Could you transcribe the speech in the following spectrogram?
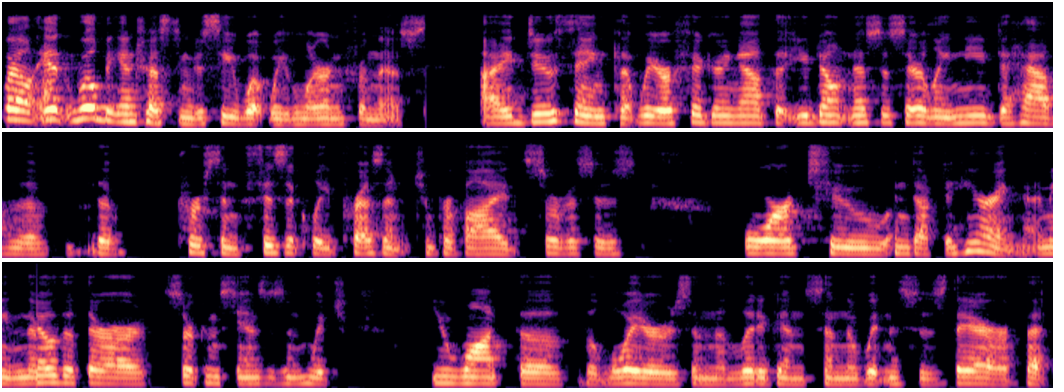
well it will be interesting to see what we learn from this I do think that we are figuring out that you don't necessarily need to have the, the person physically present to provide services or to conduct a hearing. I mean, I know that there are circumstances in which you want the, the lawyers and the litigants and the witnesses there, but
